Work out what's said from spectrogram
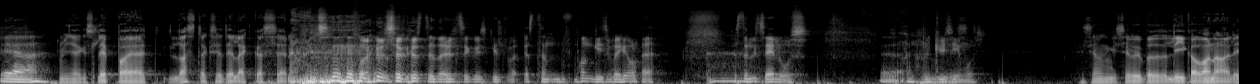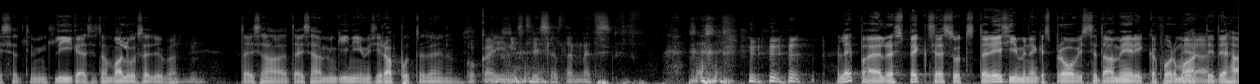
ma ei tea, kas Lepajat lastakse telekasse enam üldse ma ei usu, kas teda üldse kuskilt, kas ta on vangis või ei ole. kas ta on üldse elus? küsimus. see ongi see, võib-olla ta on liiga vana lihtsalt ja mingid liigesed on valusad juba mm. -hmm. ta ei saa, ta ei saa mingi inimesi raputada enam. kokaiinist lihtsalt on need Lepajal respekt ses suhtes, ta oli esimene, kes proovis seda Ameerika formaati yeah. teha,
